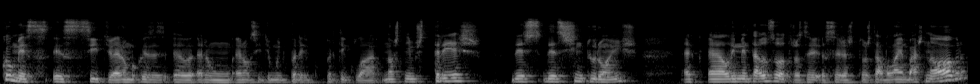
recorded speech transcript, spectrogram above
Como esse, esse sítio era uma coisa, era um, era um sítio muito particular, nós tínhamos três desses, desses cinturões a, a, alimentar os outros. Ou seja, as pessoas estavam lá embaixo na obra,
